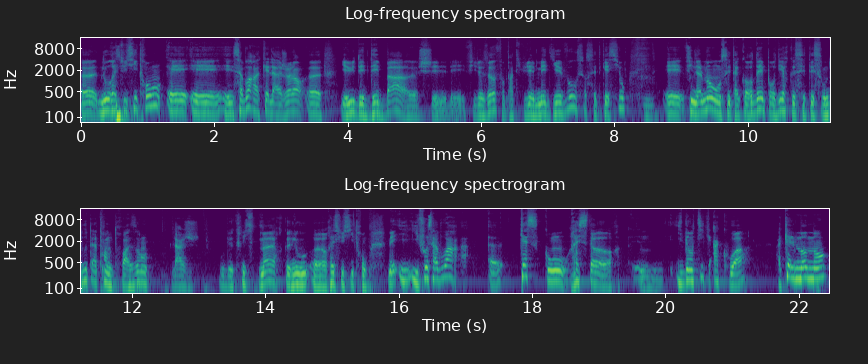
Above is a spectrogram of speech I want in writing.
euh, nous ressusciterons et, savoir à quel âge. Alors, il y a eu des débats chez les philosophes, en particulier médiévaux, sur cette question. Mm. Et finalement, on s'est accordé pour dire que c'était sans doute à 33 ans, l'âge où le Christ meurt, que nous ressusciterons. Mais il, faut savoir qu'est-ce qu'on restaure? Mm. Identique à quoi? À quel moment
